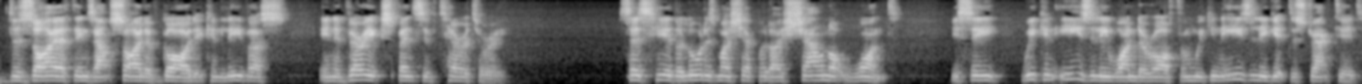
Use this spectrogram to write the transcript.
desire things outside of God, it can leave us in a very expensive territory. It says here, The Lord is my shepherd, I shall not want. You see, we can easily wander off and we can easily get distracted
